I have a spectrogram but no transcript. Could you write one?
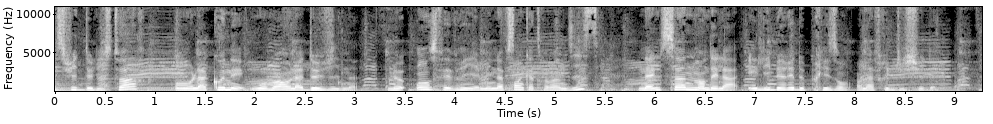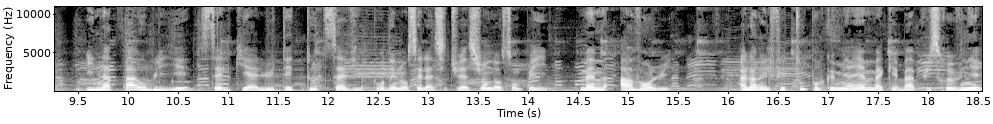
La suite de l'histoire, on la connaît, ou au moins on la devine. Le 11 février 1990, Nelson Mandela est libéré de prison en Afrique du Sud. Il n'a pas oublié celle qui a lutté toute sa vie pour dénoncer la situation dans son pays, même avant lui. Alors il fait tout pour que Myriam Makeba puisse revenir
